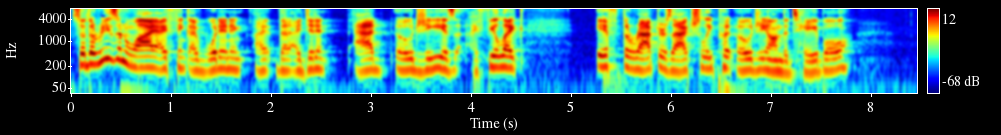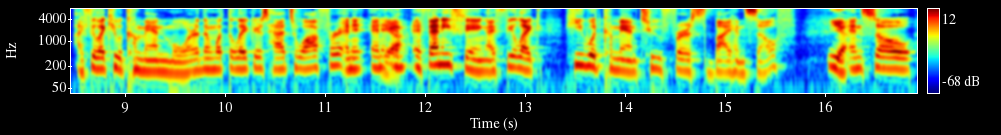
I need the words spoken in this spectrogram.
So the reason why I think I wouldn't I, that I didn't add OG is I feel like if the Raptors actually put OG on the table, I feel like he would command more than what the Lakers had to offer. And it, and, yeah. and if anything, I feel like he would command two firsts by himself. Yeah. And so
